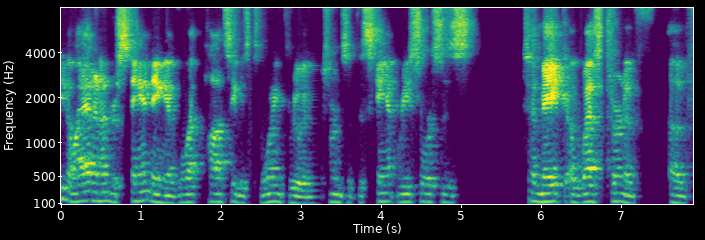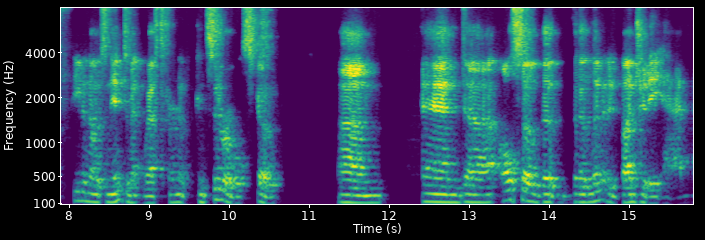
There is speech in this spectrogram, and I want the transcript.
you know, I had an understanding of what Potsy was going through in terms of the scant resources to make a Western of, of even though it's an intimate Western of considerable scope. Um, and uh, also the, the limited budget he had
